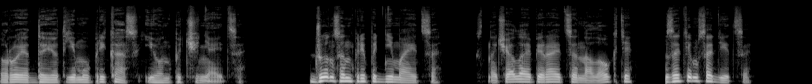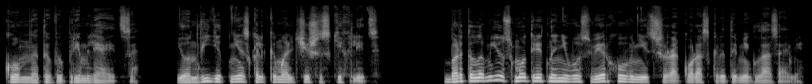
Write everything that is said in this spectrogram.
Рой отдает ему приказ, и он подчиняется. Джонсон приподнимается. Сначала опирается на локте, затем садится. Комната выпрямляется, и он видит несколько мальчишеских лиц. Бартоломью смотрит на него сверху вниз широко раскрытыми глазами.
